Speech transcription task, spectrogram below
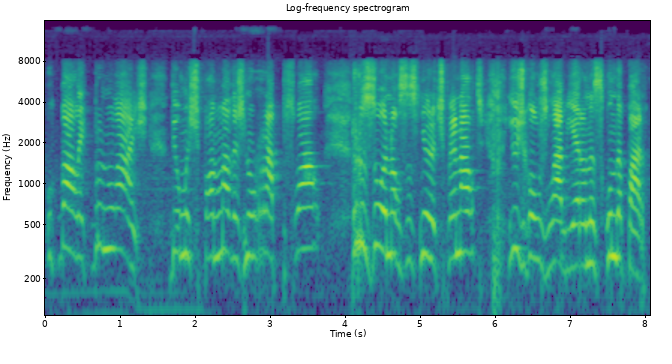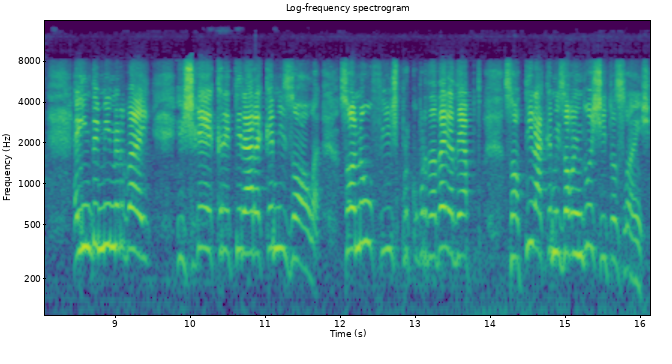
O que vale é que Bruno Lage deu umas palmadas no rabo pessoal, rezou a Nossa Senhora dos Penaltis e os golos lá vieram na segunda parte. Ainda me enervei e cheguei a querer tirar a camisola. Só não o fiz porque o verdadeiro adepto só tira a camisola em duas situações:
